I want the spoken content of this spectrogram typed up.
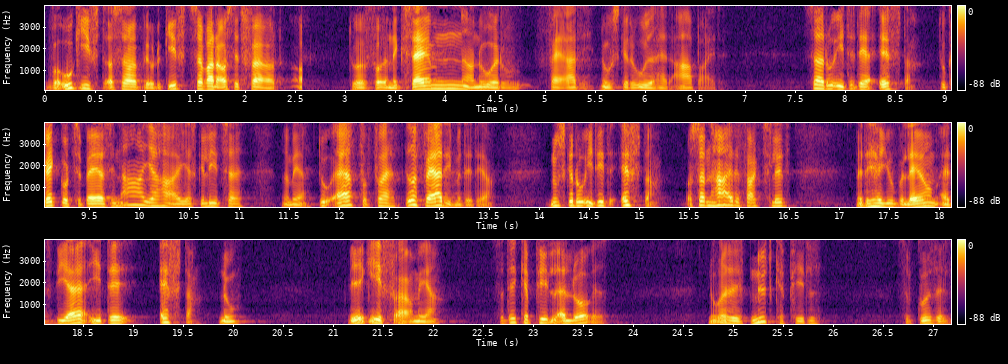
du var ugift, og så blev du gift, så var der også et før. Du har fået en eksamen, og nu er du færdig. Nu skal du ud og have et arbejde. Så er du i det der efter. Du kan ikke gå tilbage og sige, nej, jeg, har, jeg skal lige tage noget mere. Du er, for, for, du er færdig med det der. Nu skal du i dit efter. Og sådan har jeg det faktisk lidt med det her jubilæum, at vi er i det efter nu. Vi er ikke i før mere. Så det kapitel er lukket. Nu er det et nyt kapitel, som Gud vil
